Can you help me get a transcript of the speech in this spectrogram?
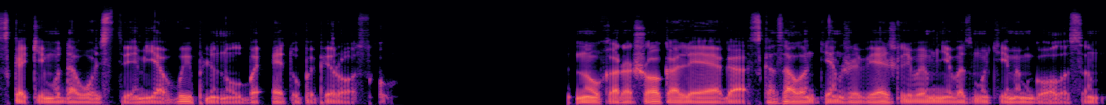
С каким удовольствием я выплюнул бы эту папироску. «Ну, хорошо, коллега», — сказал он тем же вежливым, невозмутимым голосом.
